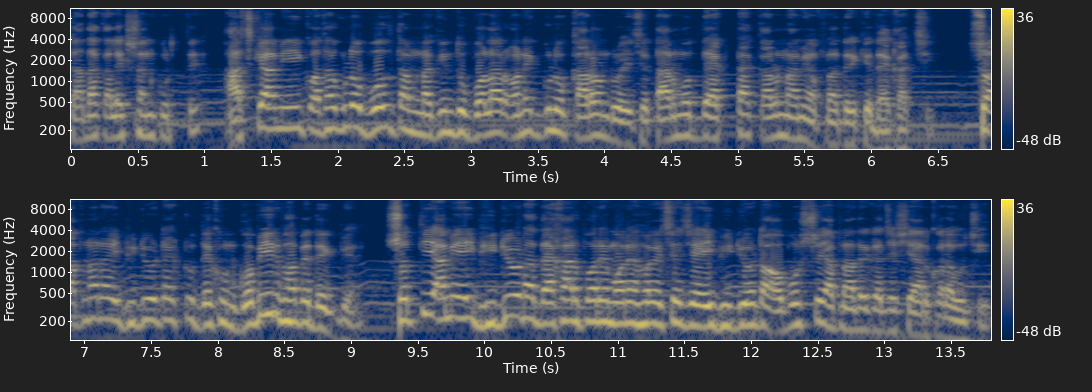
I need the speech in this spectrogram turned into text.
চাঁদা কালেকশন করতে? আজকে আমি এই কথাগুলো বলতাম না, কিন্তু বলার অনেকগুলো কারণ রয়েছে। তার মধ্যে একটা কারণ আমি আপনাদেরকে দেখাচ্ছি। সো আপনারা এই ভিডিওটা একটু দেখুন, গভীরভাবে দেখবেন। সত্যি, আমি এই ভিডিওটা দেখার পরে মনে হয়েছে যে এই ভিডিওটা অবশ্যই আপনাদের কাছে শেয়ার করা উচিত।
